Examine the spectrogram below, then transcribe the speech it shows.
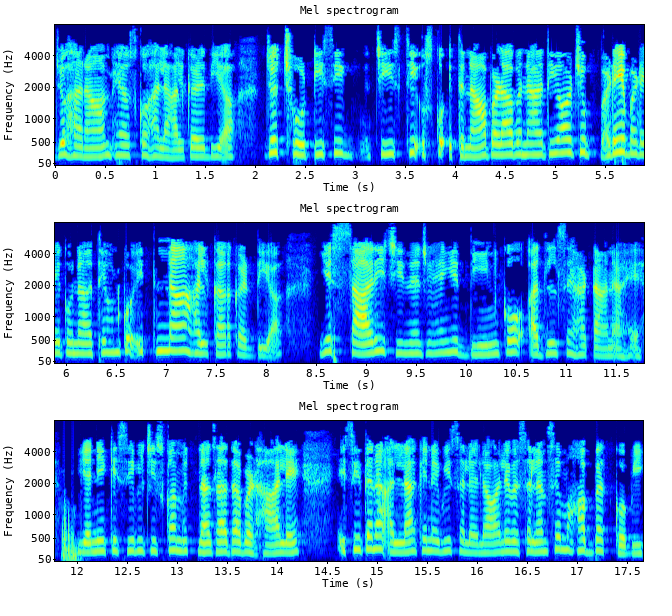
جو حرام ہے اس کو حلال کر دیا۔ جو چھوٹی سی چیز تھی اس کو اتنا بڑا بنا دیا اور جو بڑے بڑے گناہ تھے ان کو اتنا ہلکا کر دیا۔ یہ ساری چیزیں جو ہیں، یہ دین کو عدل سے ہٹانا ہے۔ یعنی کسی بھی چیز کو ہم اتنا زیادہ بڑھا لیں۔ اسی طرح اللہ کے نبی صلی اللہ علیہ وسلم سے محبت کو بھی۔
